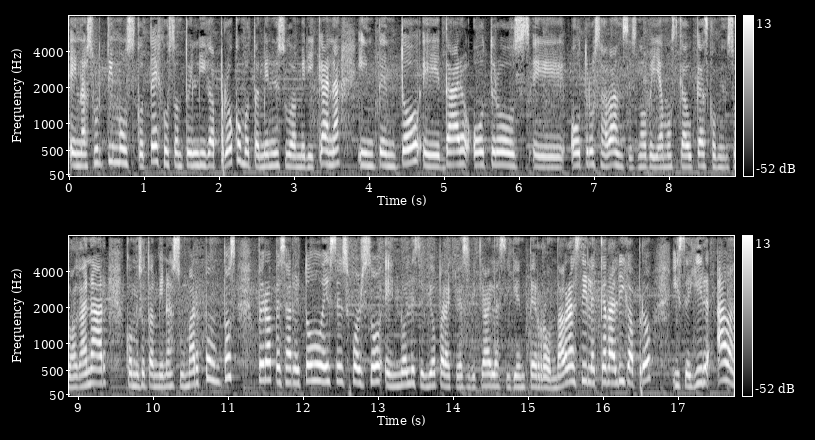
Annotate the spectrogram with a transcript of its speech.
en los últimos cotejos, tanto en Liga Pro como también en Sudamericana, intentó eh, dar otros, otros avances. ¿no? Veíamos que Aucas comenzó a ganar, comenzó también a sumar puntos, pero a pesar de todo ese esfuerzo no le sirvió para clasificar a la siguiente ronda. Ahora sí le queda Liga Pro y seguir avanzando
